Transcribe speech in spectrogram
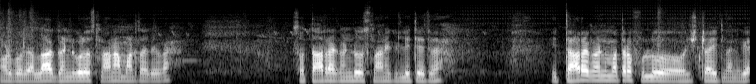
ನೋಡ್ಬೋದು, ಎಲ್ಲ ಗಂಡುಗಳು ಸ್ನಾನ ಮಾಡ್ತಾ ಇದ್ದಾವೆ ಸೊ ತಾರಾಗಂಡು ಸ್ನಾನಕ್ಕೆ ಇಳಿತೈತೆ ಈ ತಾರಾಗಂಡು ಮಾತ್ರ ಫುಲ್ಲು ಇಷ್ಟ ಆಯ್ತು ನನಗೆ.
